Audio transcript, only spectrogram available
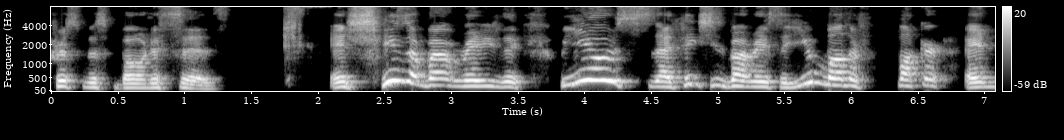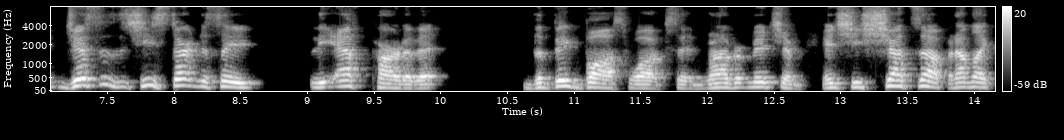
Christmas bonus is, and she's about ready to you. I think she's about ready to say you motherfucker, and just as she's starting to say the f part of it, the big boss walks in, Robert Mitchum, and she shuts up, and I'm like,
